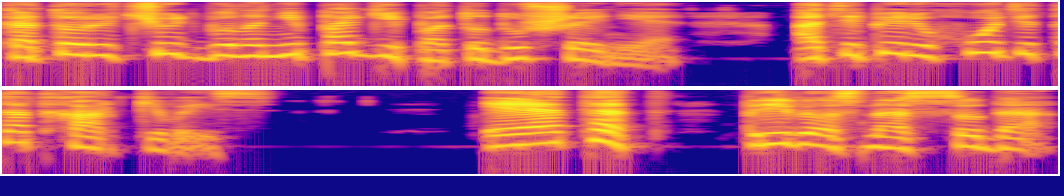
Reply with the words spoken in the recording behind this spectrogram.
который чуть было не погиб от удушения, а теперь уходит, отхаркиваясь. Этот привез нас сюда.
